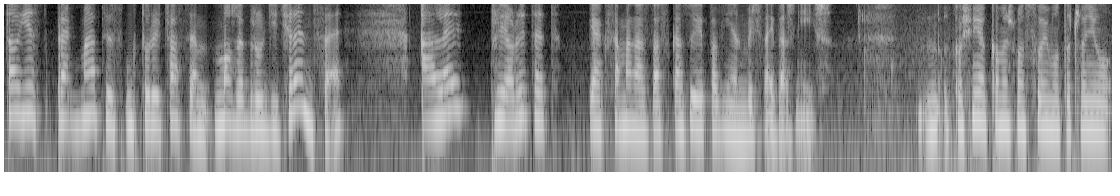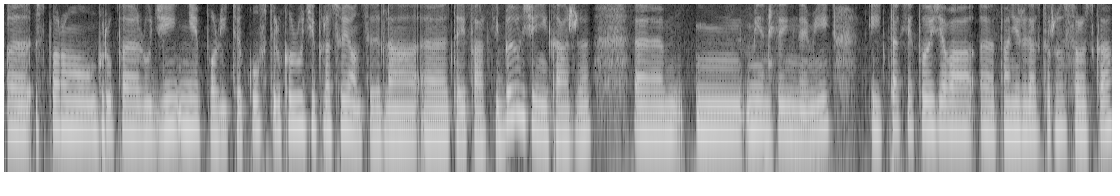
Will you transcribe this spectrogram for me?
To jest pragmatyzm, który czasem może brudzić ręce, ale priorytet, jak sama nazwa wskazuje, powinien być najważniejszy. Kosiniak-Kamysz ma w swoim otoczeniu e, sporą grupę ludzi, nie polityków, tylko ludzi pracujących dla e, tej partii. Byłych dziennikarzy, e, między innymi. I tak jak powiedziała e, pani redaktor Solska,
